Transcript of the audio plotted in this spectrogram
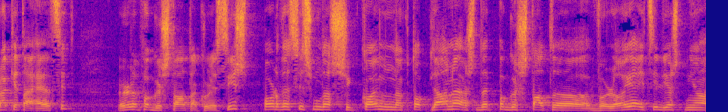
raketahedhësit, RPG-7 kryesisht, por dhe siç mund ta shikojmë në këto plane është dhe PG-7 VR-ja, i cili është një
